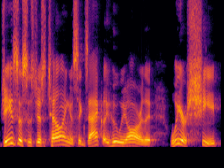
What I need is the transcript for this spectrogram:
Jesus is just telling us exactly who we are, that we are sheep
